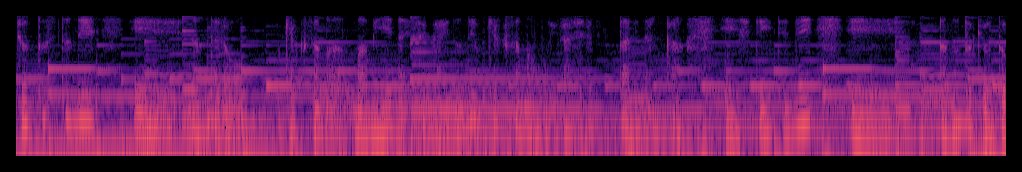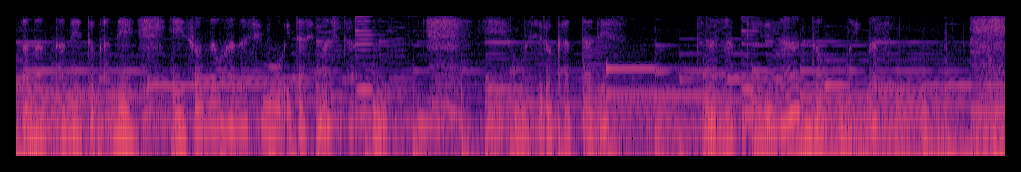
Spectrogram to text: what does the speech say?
ちょっとしたね、えー、なんだろうお客様、まあ、見えない世界のねお客様もいらっしゃったりなんか、えー、していてね、えー、あの時音が鳴ったねとかね、えそんなお話もいたしました。うん。え、面白かったです。つながっているなと思います、うん。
